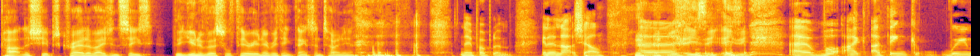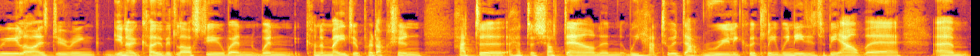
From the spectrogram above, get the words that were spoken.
partnerships, creative agencies, the universal theory and everything. Thanks, Antonia. no problem. In a nutshell, uh, easy, easy. Uh, well, I, I think we realised during you know COVID last year when when kind of major production had to had to shut down and we had to adapt really quickly. We needed to be out there, um,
